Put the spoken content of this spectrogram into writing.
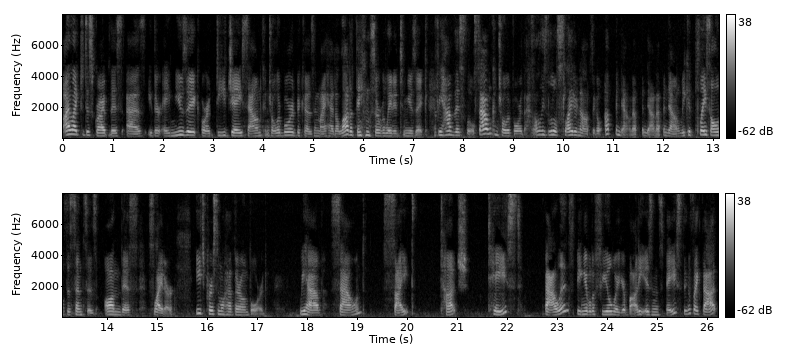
I like to describe this as either a music or a DJ sound controller board because in my head a lot of things are related to music. If we have this little sound controller board that has all these little slider knobs that go up and down, up and down, up and down, we could place all of the senses on this slider. Each person will have their own board. We have sound, sight, touch, taste, balance, being able to feel where your body is in space, things like that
